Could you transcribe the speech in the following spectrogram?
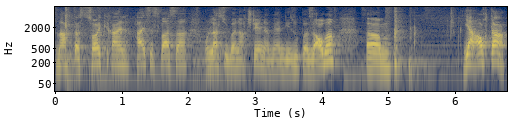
mache das Zeug rein, heißes Wasser und lasse über Nacht stehen. Dann werden die super sauber. Ähm, ja, auch da,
